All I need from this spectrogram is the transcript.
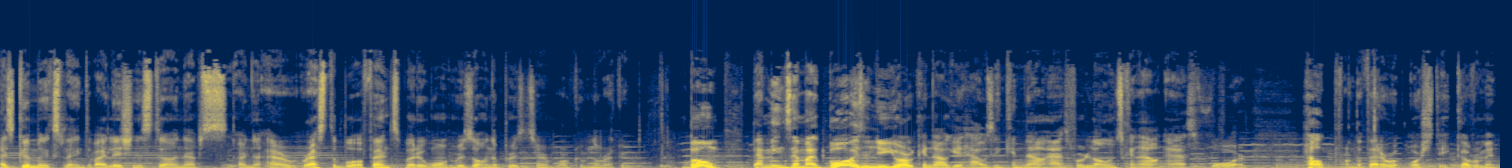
As Goodman explained, the violation is still an, abs- an arrestable offense, but it won't result in a prison term or criminal record. Boom! That means that my boys in New York can now get housing, can now ask for loans, can now ask for help from the federal or state government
